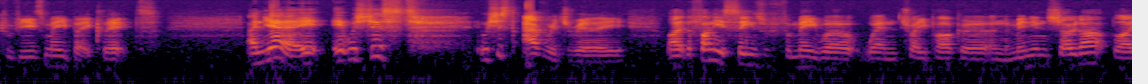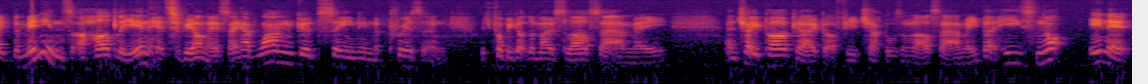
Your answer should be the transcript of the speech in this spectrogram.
confused me, but it clicked. And yeah, it, it was just it was just average really. Like the funniest scenes for me were when Trey Parker and the Minions showed up. Like the Minions are hardly in it to be honest. They have one good scene in the prison, which probably got the most laughs out of me. And Trey Parker got a few chuckles and laughs out of me, but he's not in it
